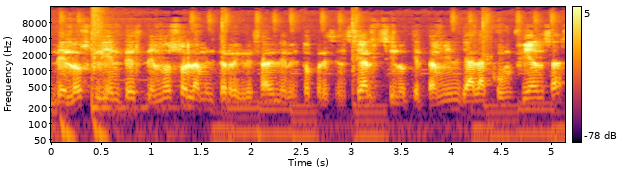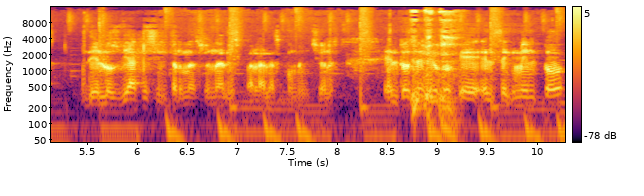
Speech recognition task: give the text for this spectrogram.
de los clientes de no solamente regresar al evento presencial, sino que también ya la confianza de los viajes internacionales para las convenciones. Entonces yo creo que el segmento,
